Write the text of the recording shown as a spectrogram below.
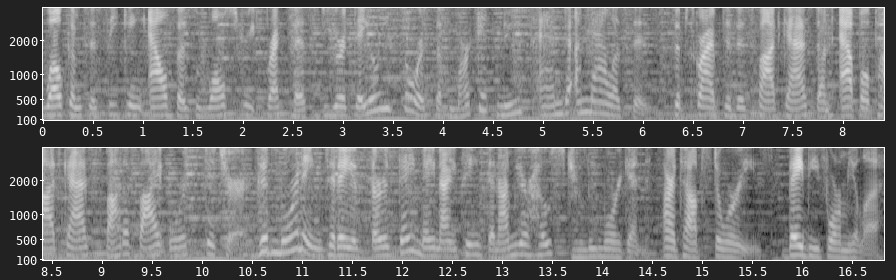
Welcome to Seeking Alpha's Wall Street Breakfast, your daily source of market news and analysis. Subscribe to this podcast on Apple Podcasts, Spotify, or Stitcher. Good morning. Today is Thursday, May 19th, and I'm your host, Julie Morgan. Our top stories baby formula,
